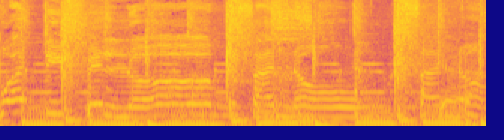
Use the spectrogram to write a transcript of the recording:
we're deep in love. Yes, I know. Yes, I know.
